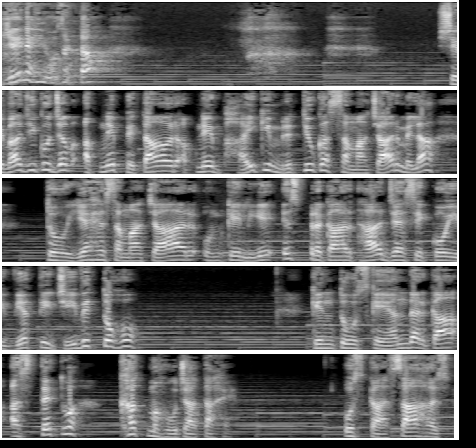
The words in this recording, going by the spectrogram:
ये नहीं हो सकता। शिवाजी को जब अपने पिता और अपने भाई की मृत्यु का समाचार मिला तो यह समाचार उनके लिए इस प्रकार था जैसे कोई व्यक्ति जीवित तो हो। किंतु उसके अंदर का अस्तित्व खत्म हो जाता है। उसका साहस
